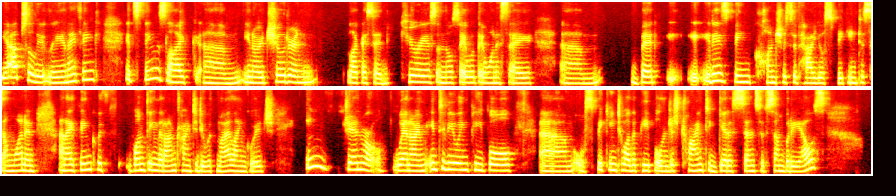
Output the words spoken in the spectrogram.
yeah, absolutely. And I think it's things like, um, you know, children, like I said, curious, and they'll say what they want to say. Um, but it, it is being conscious of how you're speaking to someone, and and I think with one thing that I'm trying to do with my language in general, when I'm interviewing people um, or speaking to other people and just trying to get a sense of somebody else,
